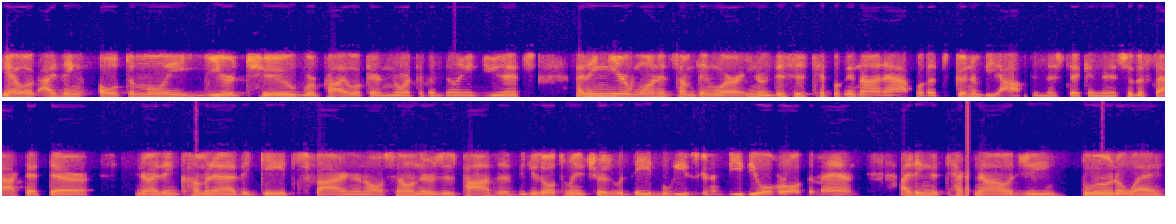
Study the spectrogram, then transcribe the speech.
Yeah, look, I think ultimately year two, we're probably looking north of a million units. I think year one is something where, you know, this is typically not an Apple that's going to be optimistic in this. So the fact that they're you know, I think coming out of the gates firing on all cylinders is positive because ultimately it shows what they believe is going to be the overall demand. I think the technology blown away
